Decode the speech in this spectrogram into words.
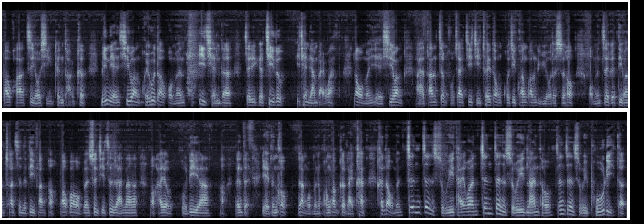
包括自由行跟团客。明年希望恢复到我们以前的这一个记录一千两百万。那我们也希望啊，当政府在积极推动国际观光旅游的时候，我们这个地方创生的地方哈，包括我们顺其自然啦，哦还有鼓励啊啊等等，也能够。让我们的观光客来看，看到我们真正属于台湾、真正属于南投、真正属于埔里的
